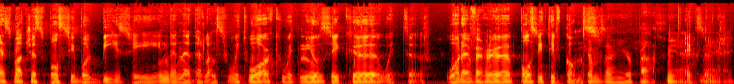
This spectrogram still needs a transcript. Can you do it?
as much as possible busy in the Netherlands with work, with music, uh, with uh, whatever uh, positive comes. Comes on your path, yeah. Exactly.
